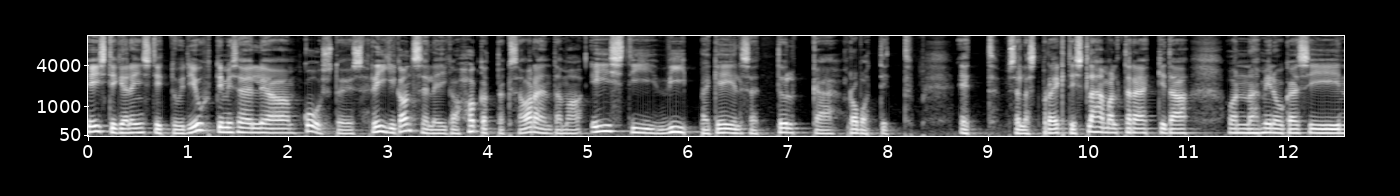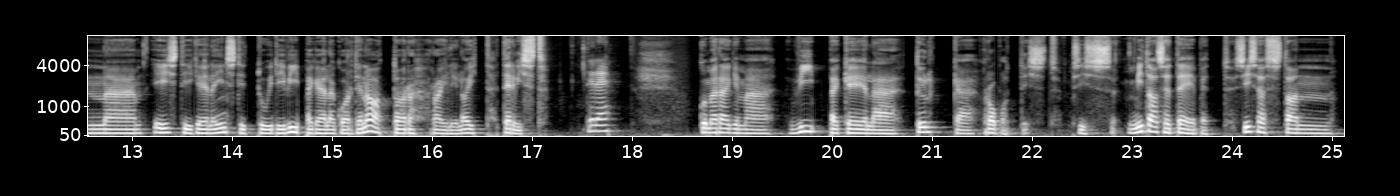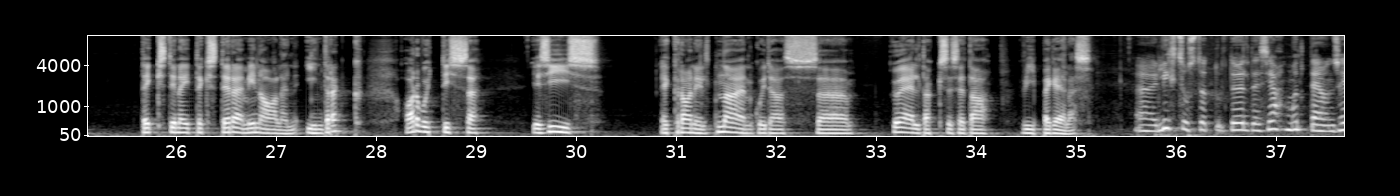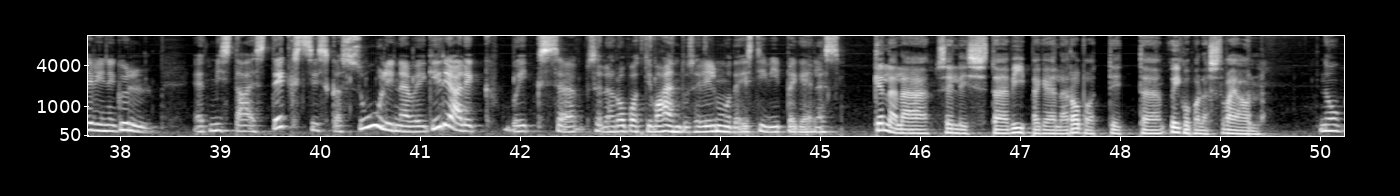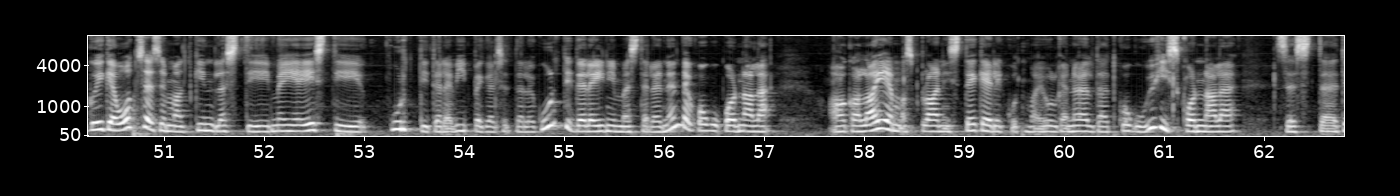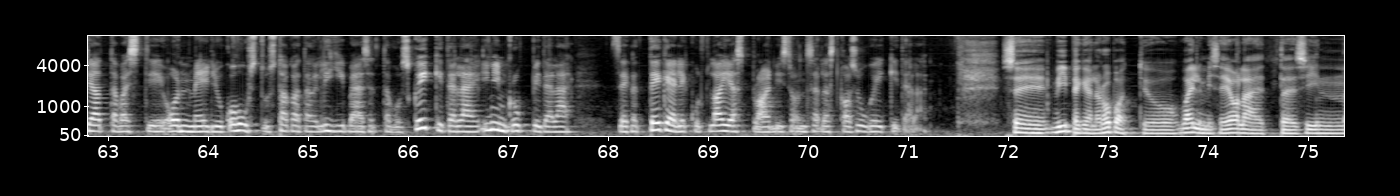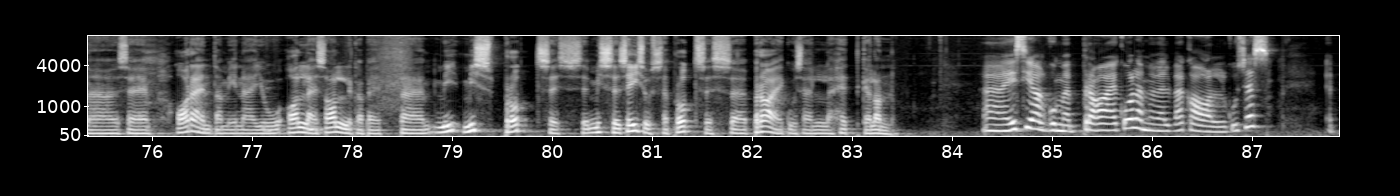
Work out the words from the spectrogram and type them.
Eesti Keele Instituudi juhtimisel ja koostöös Riigikantseleiga hakatakse arendama Eesti viipekeelset tõlkerobotit. et sellest projektist lähemalt rääkida, on minuga siin Eesti Keele Instituudi viipekeele koordinaator Raili Loit, tervist! tere! kui me räägime viipekeele tõlkerobotist, siis mida see teeb, et sisestan teksti näiteks tere, mina olen Indrek arvutisse ja siis ekraanilt näen, kuidas äh, öeldakse seda viipekeeles. Äh, lihtsustatult öeldes jah, mõte on selline küll, et mis tahes tekst siis kas suuline või kirjalik võiks äh, selle roboti vahendusel ilmuda eesti viipekeeles. kellele sellist viipekeelerobotit õigupoolest vaja on? no kõige otsesemalt kindlasti meie Eesti kurtidele, viipekeelsetele kurtidele inimestele, nende kogukonnale aga laiemas plaanis tegelikult ma julgen öelda, et kogu ühiskonnale, sest äh, teatavasti on meil ju kohustus tagada ligipääsetavus kõikidele inimgruppidele, seega tegelikult laias plaanis on sellest kasu kõikidele see viipekeelerobot ju valmis ei ole, et äh, siin äh, see arendamine ju alles algab, et mi-, mis protsess, mis seisus see protsess praegusel hetkel on? esialgu me praegu oleme veel väga alguses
